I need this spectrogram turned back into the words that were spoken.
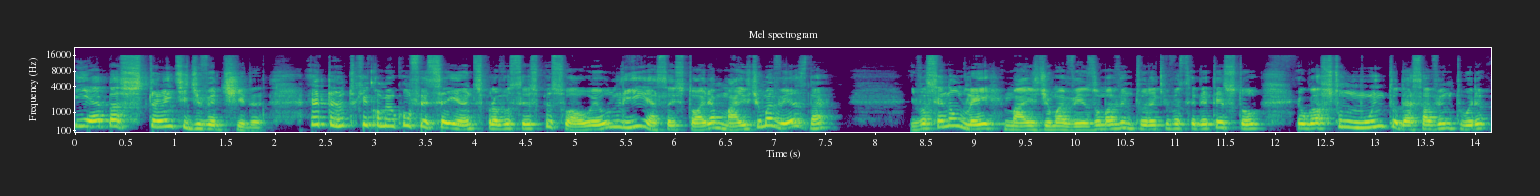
E é bastante divertida. É tanto que, como eu confessei antes para vocês, pessoal, eu li essa história mais de uma vez, né? E você não lê mais de uma vez uma aventura que você detestou. Eu gosto muito dessa aventura.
